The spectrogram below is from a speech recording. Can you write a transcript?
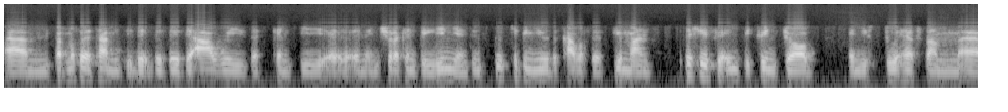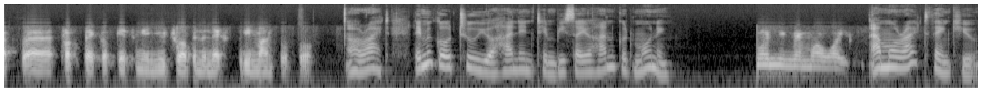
Um, but most of the time, there are ways that can be, uh, an insurer can be lenient in still keeping you the cover for a few months, especially if you're in between jobs and you do have some uh, uh, prospect of getting a new job in the next three months or so. All right. Let me go to Johan in Tembisa. Johan, good morning. Morning, my wife. I'm all right, thank you.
